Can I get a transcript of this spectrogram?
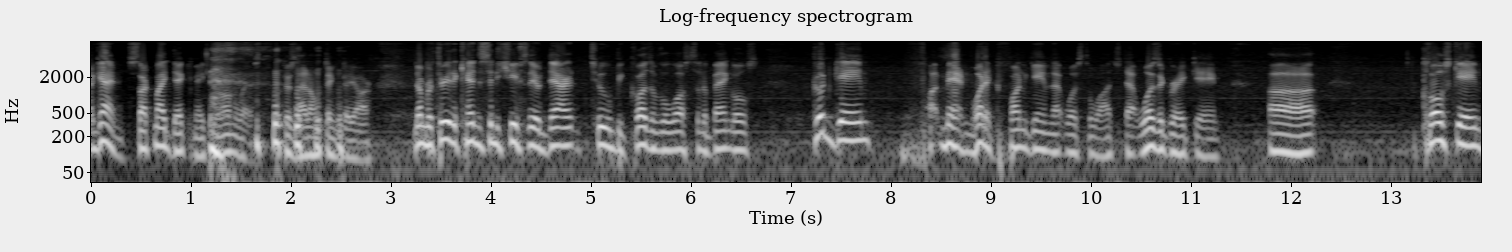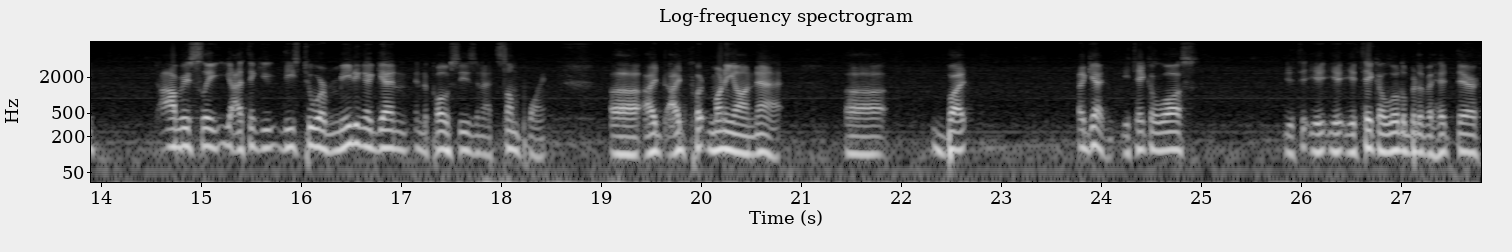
again, suck my dick, make your own list because I don't think they are. Number three, the Kansas City Chiefs. They're down two because of the loss to the Bengals. Good game, man. What a fun game that was to watch. That was a great game. Uh, close game. Obviously, yeah, I think you, these two are meeting again in the postseason at some point. Uh, I'd, I'd put money on that. Uh, but again, you take a loss, you, you you take a little bit of a hit there.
